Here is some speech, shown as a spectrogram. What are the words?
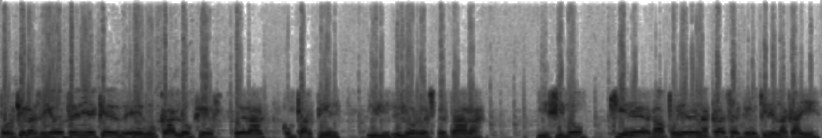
Porque la señora tenía que educarlo que fuera a compartir y, y lo respetara. Y si no quiere apoyar en la casa, que lo tire en la calle.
